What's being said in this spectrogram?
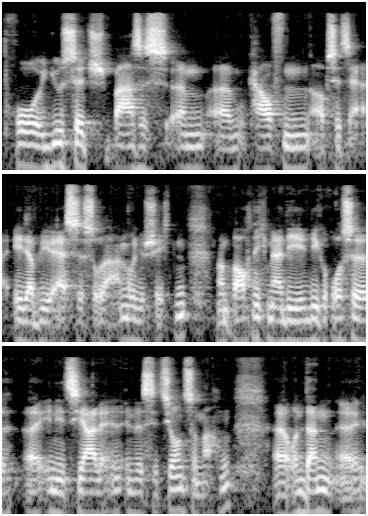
Pro-Usage-Basis ähm, ähm, kaufen, ob es jetzt AWS ist oder andere Geschichten. Man braucht nicht mehr die, die große äh, initiale Investition zu machen. Äh, und dann äh,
